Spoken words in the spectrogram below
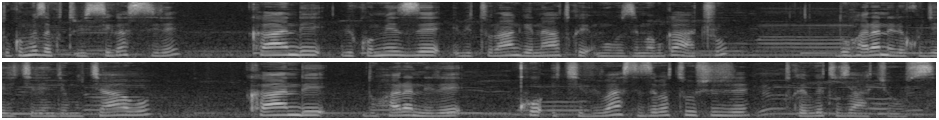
dukomeze tubisigasire kandi bikomeze biturange natwe mu buzima bwacu duharanire kugera ikirenge mu cyabo kandi duharanire ko ikivi basize batushije twebwe tuzacyusa.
